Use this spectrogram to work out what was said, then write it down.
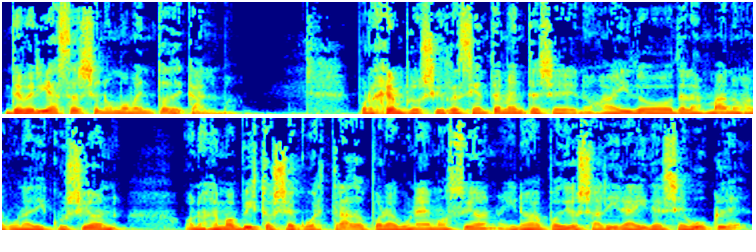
debería hacerse en un momento de calma. Por ejemplo, si recientemente se nos ha ido de las manos alguna discusión o nos hemos visto secuestrados por alguna emoción y no hemos podido salir ahí de ese bucle,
